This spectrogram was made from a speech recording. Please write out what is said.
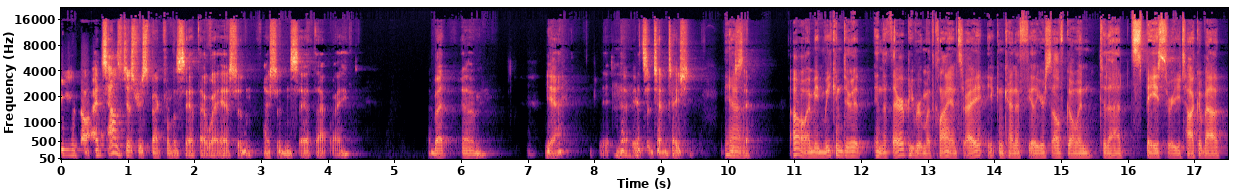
Even though it sounds disrespectful to say it that way, I shouldn't. I shouldn't say it that way. But um, yeah, it, it's a temptation. Yeah. Oh, I mean, we can do it in the therapy room with clients, right? You can kind of feel yourself going to that space where you talk about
